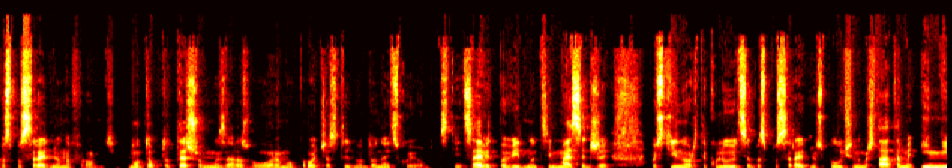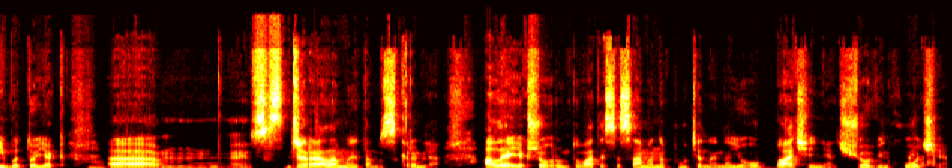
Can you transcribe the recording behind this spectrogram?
безпосередньо на фронті. Ну тобто, те, що ми зараз говоримо про частину Донецької області, і це відповідно ці меседжі постійно артикулюються безпосередньо Сполученими Штатами і нібито як е, з джерелами там з Кремля. Але якщо ґрунтуватися саме на Путіна, на його бачення, що він хоче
